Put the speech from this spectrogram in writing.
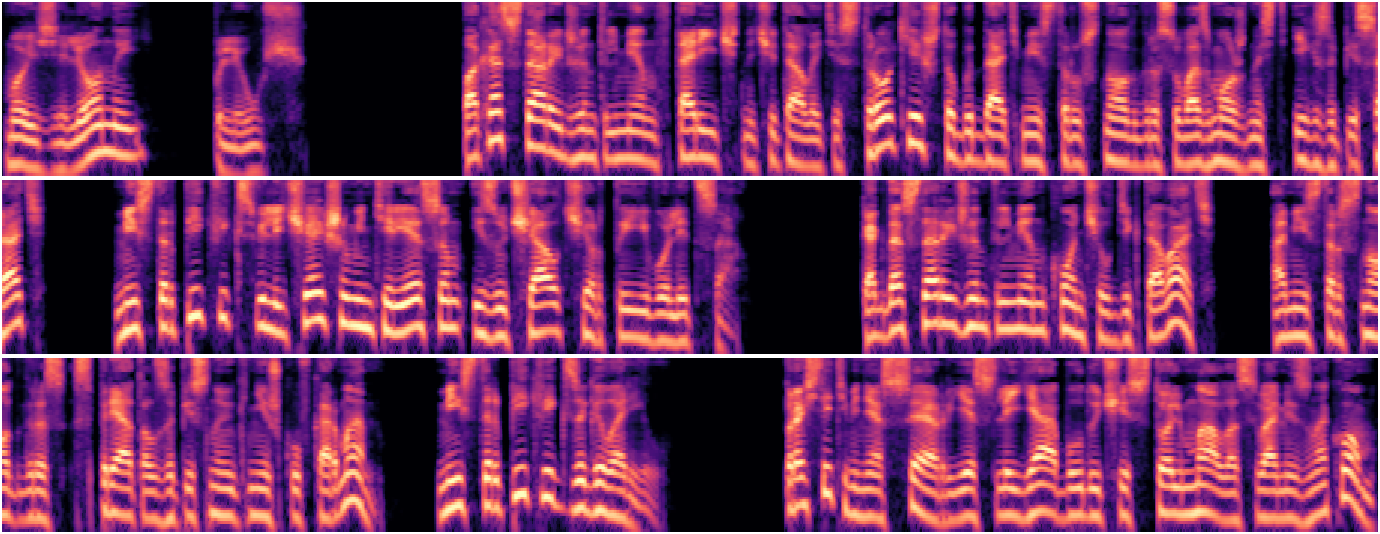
мой зеленый плющ. Пока старый джентльмен вторично читал эти строки, чтобы дать мистеру Снотграссу возможность их записать, мистер Пиквик с величайшим интересом изучал черты его лица. Когда старый джентльмен кончил диктовать, а мистер Снотгресс спрятал записную книжку в карман, мистер Пиквик заговорил. «Простите меня, сэр, если я, будучи столь мало с вами знаком,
